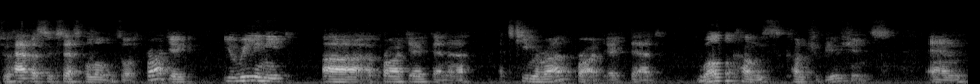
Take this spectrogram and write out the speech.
to have a successful open source project, you really need uh, a project and a, a team around the project that welcomes contributions. And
